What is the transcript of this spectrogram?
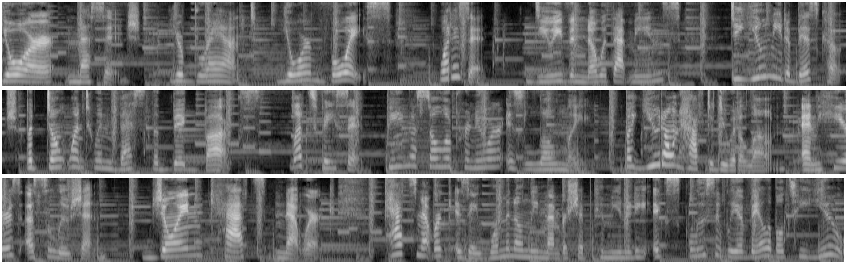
your message, your brand, your voice. What is it? Do you even know what that means? Do you need a biz coach but don't want to invest the big bucks? Let's face it, being a solopreneur is lonely, but you don't have to do it alone. And here's a solution join CATS Network. CATS Network is a woman only membership community exclusively available to you,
